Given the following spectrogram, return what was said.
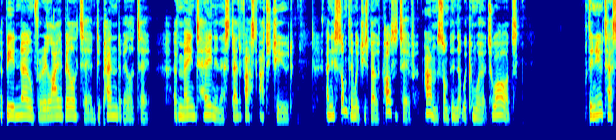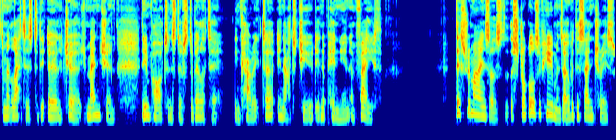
of being known for reliability and dependability, of maintaining a steadfast attitude, and is something which is both positive and something that we can work towards. The New Testament letters to the early church mention the importance of stability in character, in attitude, in opinion, and faith. This reminds us that the struggles of humans over the centuries,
